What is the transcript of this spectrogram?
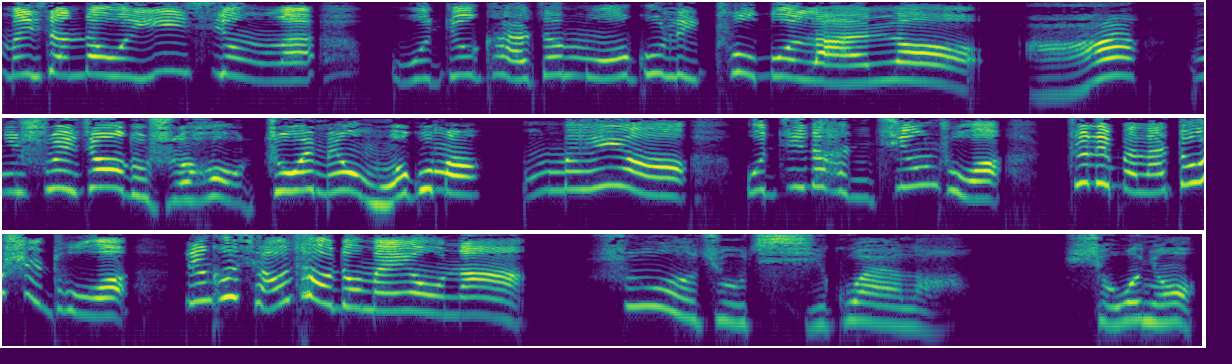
没想到我一醒来，我就卡在蘑菇里出不来了。啊！你睡觉的时候周围没有蘑菇吗？没有，我记得很清楚，这里本来都是土，连棵小草都没有呢。这就奇怪了。小蜗牛，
